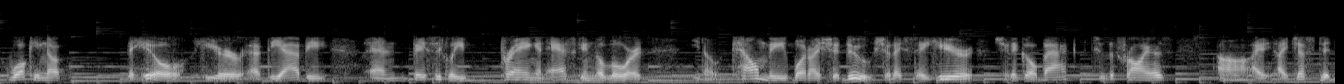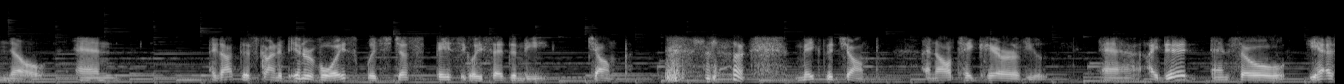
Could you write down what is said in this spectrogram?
walking up the hill here at the Abbey and basically praying and asking the Lord, you know, tell me what I should do. Should I stay here? Should I go back to the friars? Uh, I, I just didn't know. And I got this kind of inner voice which just basically said to me, jump. Make the jump, and I'll take care of you. And I did, and so he has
